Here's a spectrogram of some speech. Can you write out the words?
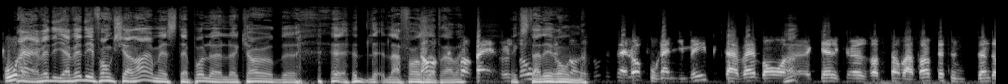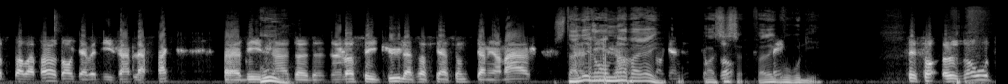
Pour Ouais, il, y avait des, il y avait des fonctionnaires, mais c'était pas le, le cœur de, de la force Non, de travail. ça. Ben, autres, allé rondement. Autres étaient là pour animer, puis tu avais bon, euh, quelques observateurs, peut-être une dizaine d'observateurs. Donc, il y avait des gens de la SAC, euh, des gens de, de, de l'ACQ, l'Association du camionnage. C'est allé euh, rondement pareil. Ouais, c'est ça. Fallait que vous rouliez. C'est ça. Eux autres,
